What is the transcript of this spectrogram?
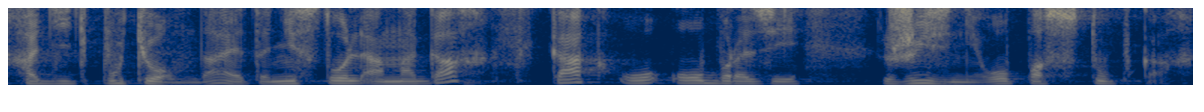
ходить путем. Да? Это не столь о ногах, как о образе жизни, о поступках.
